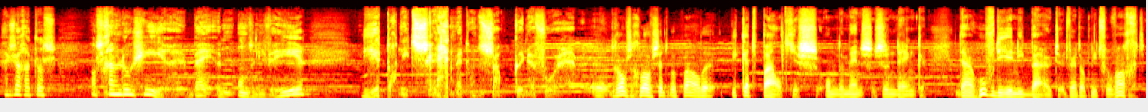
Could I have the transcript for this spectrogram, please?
Hij zag het als, als gaan logeren bij een onze lieve heer... die het toch niet slecht met ons zou kunnen voor hebben. Uh, het Roomse geloof zette bepaalde piketpaaltjes om de mens zijn denken. Daar hoefde je niet buiten. Het werd ook niet verwacht.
